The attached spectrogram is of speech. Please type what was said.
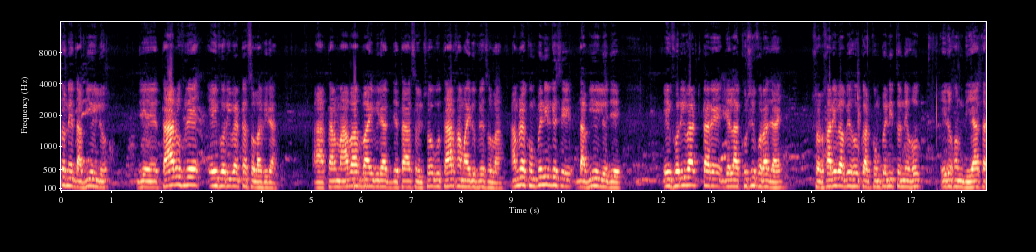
তনে দাবি হইল যে তার উপরে এই পরিবারটা চলাফেরা। আর তার মা বাপ ভাই বিরাট যেটা আছেন, সব তার খামাই উপরে চলা। আমরা কোম্পানির কাছে দাবি হইল যে, এই পরিবারটারে গেলা খুশি করা যায়। সরকারিভাবে হোক আর কোম্পানি তনে হোক এরকম দিয়া তা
